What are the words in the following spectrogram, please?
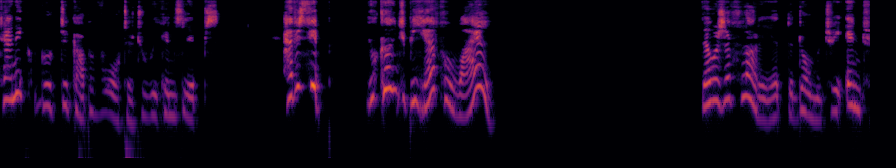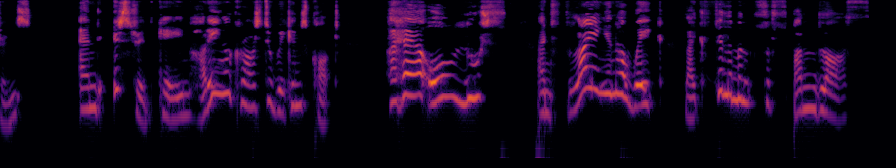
Tannic put a cup of water to Wiccan's lips. Have a sip. You're going to be here for a while. There was a flurry at the dormitory entrance, and Istrid came hurrying across to Wiccan's cot, her hair all loose and flying in her wake like filaments of spun glass.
